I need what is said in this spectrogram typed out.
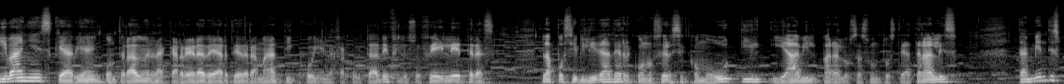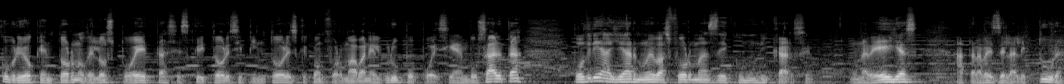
Ibáñez, que había encontrado en la carrera de arte dramático y en la Facultad de Filosofía y Letras la posibilidad de reconocerse como útil y hábil para los asuntos teatrales, también descubrió que en torno de los poetas, escritores y pintores que conformaban el grupo Poesía en Voz Alta, podría hallar nuevas formas de comunicarse, una de ellas a través de la lectura,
